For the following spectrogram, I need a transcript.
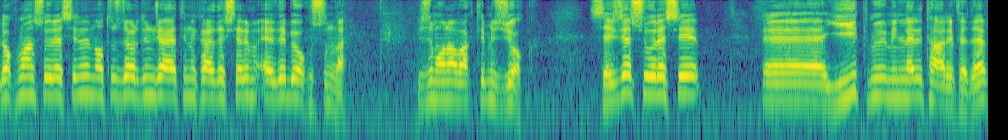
Lokman suresinin 34. ayetini kardeşlerim evde bir okusunlar. Bizim ona vaktimiz yok. Secde suresi e, yiğit müminleri tarif eder.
